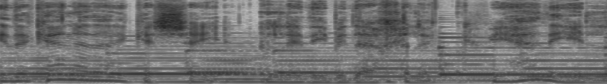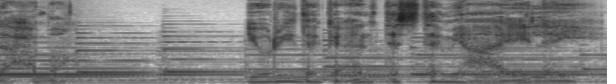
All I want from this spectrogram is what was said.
إذا كان ذلك الشيء الذي بداخلك في هذه اللحظة يريدك أن تستمع ذلك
